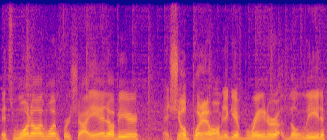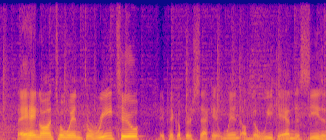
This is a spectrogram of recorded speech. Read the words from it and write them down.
it's one-on-one -on -one for Cheyenne Abir, and she'll put it home to give Brainerd the lead. They hang on to win 3-2. They pick up their second win of the week and the season.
